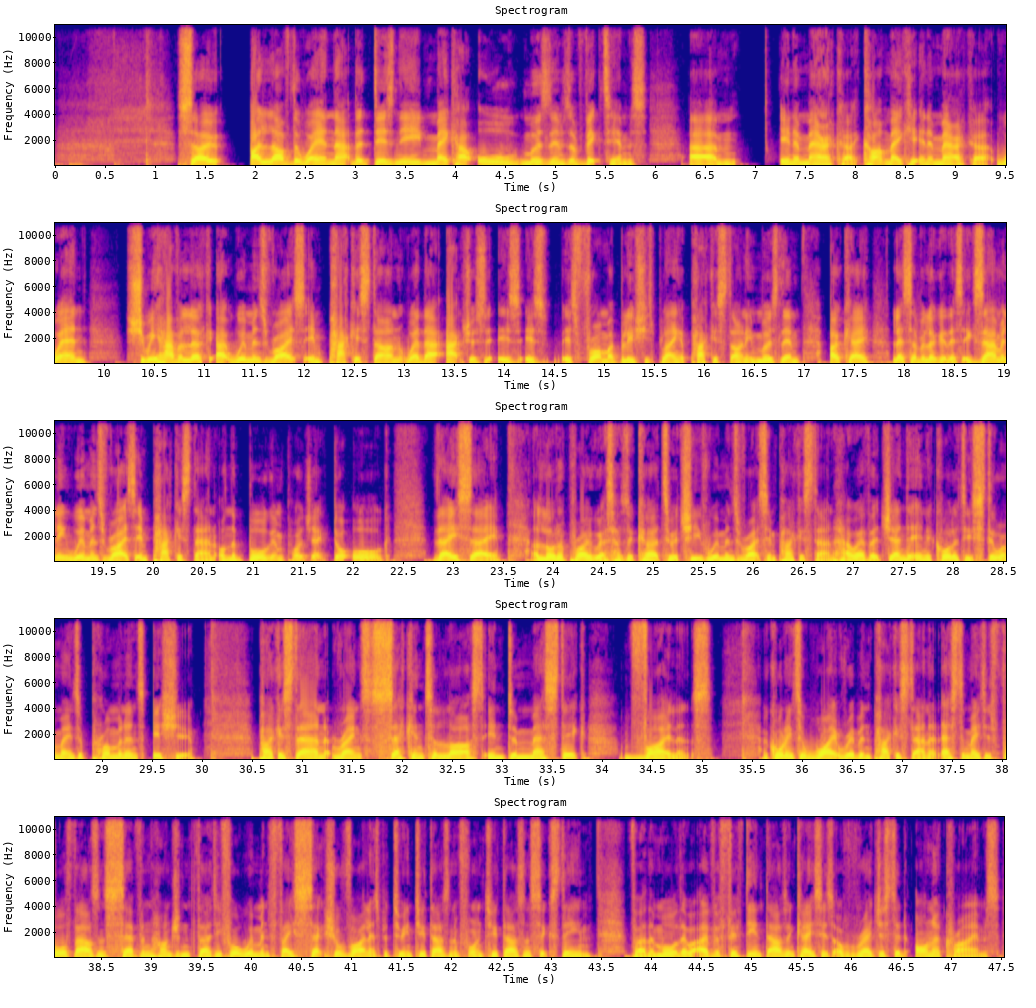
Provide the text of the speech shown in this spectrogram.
So I love the way in that that Disney make out all Muslims are victims. Um, in America, can't make it in America. When should we have a look at women's rights in Pakistan, where that actress is is is from? I believe she's playing a Pakistani Muslim. Okay, let's have a look at this. Examining women's rights in Pakistan on the BorgenProject.org. They say a lot of progress has occurred to achieve women's rights in Pakistan. However, gender inequality still remains a prominent issue. Pakistan ranks second to last in domestic violence. According to White Ribbon Pakistan, an estimated 4,734 women faced sexual violence between 2004 and 2016. Furthermore, there were over 15,000 cases of registered honor crimes.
